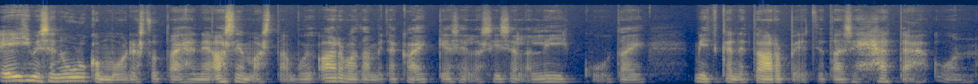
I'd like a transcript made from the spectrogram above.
Ei ihmisen ulkomuodosta tai hänen asemastaan voi arvata, mitä kaikkea siellä sisällä liikkuu tai mitkä ne tarpeet ja tai se hätä on.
